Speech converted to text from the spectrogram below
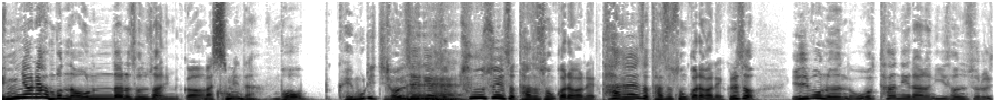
100년에 한 번 나온다는 선수 아닙니까? 맞습니다. 뭐 괴물이지. 전 세계에서 예. 투수에서 다섯 손가락 안에, 타자에서 다섯 손가락 안에. 그래서 일본은 오탄이라는 이 선수를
